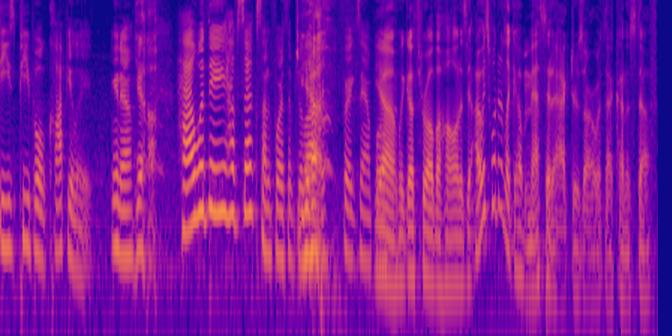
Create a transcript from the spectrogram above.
these people copulate. You know. Yeah. How would they have sex on Fourth of July, Yeah. for example? Yeah, we go through all the holidays. I always wondered like how method actors are with that kind of stuff.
